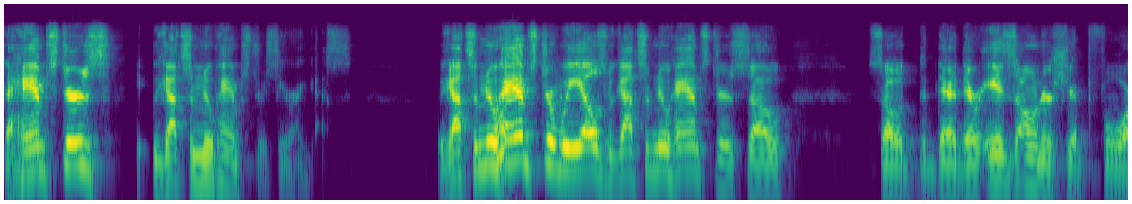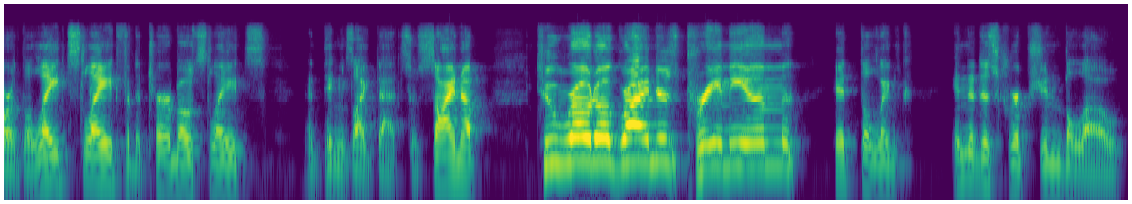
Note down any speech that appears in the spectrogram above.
the hamsters. We got some new hamsters here, I guess. We got some new hamster wheels. We got some new hamsters. So, so there there is ownership for the late slate, for the turbo slates, and things like that. So sign up to RotoGrinders Premium. Hit the link in the description below,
